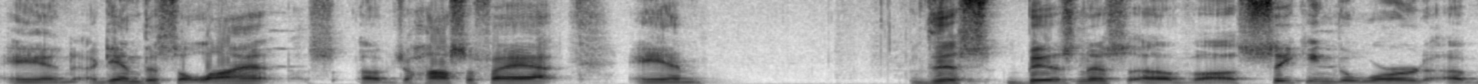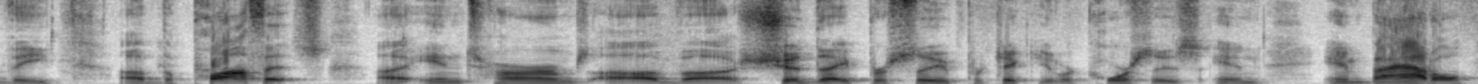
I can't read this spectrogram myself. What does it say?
and again this alliance of Jehoshaphat and this business of uh, seeking the word of the of the prophets uh, in terms of uh, should they pursue particular courses in in battle.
